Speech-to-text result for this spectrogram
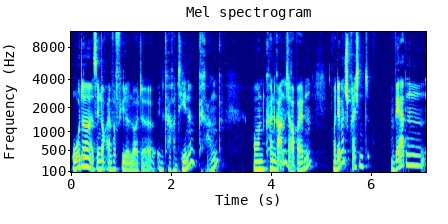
Oder es sind auch einfach viele Leute in Quarantäne, krank und können gar nicht arbeiten. Und dementsprechend werden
